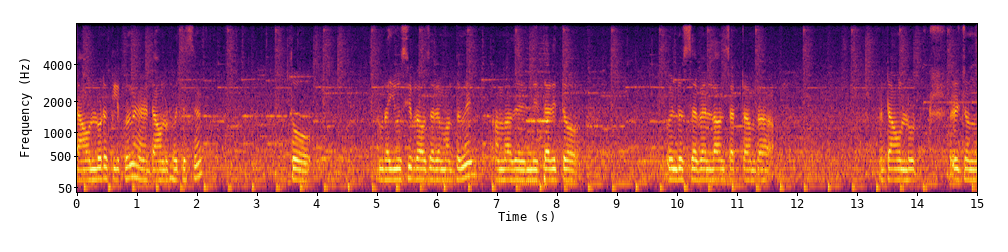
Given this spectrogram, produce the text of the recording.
ডাউনলোডে ক্লিক করুন হ্যাঁ ডাউনলোড হইতেছে। তো আমরা ইউসি ব্রাউজারের মাধ্যমে আমাদের নির্ধারিত উইন্ডোজ সেভেন লঞ্চারটা আমরা ডাউনলোডের জন্য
